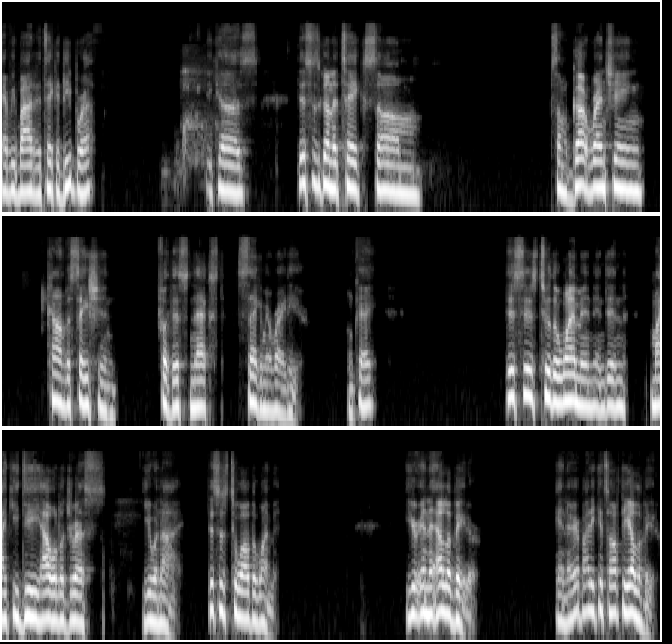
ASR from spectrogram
everybody to take a deep breath because this is going to take some some gut wrenching conversation for this next segment right here. Okay. This is to the women, and then Mikey D, I will address you and I. This is to all the women. You're in the elevator, and everybody gets off the elevator.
